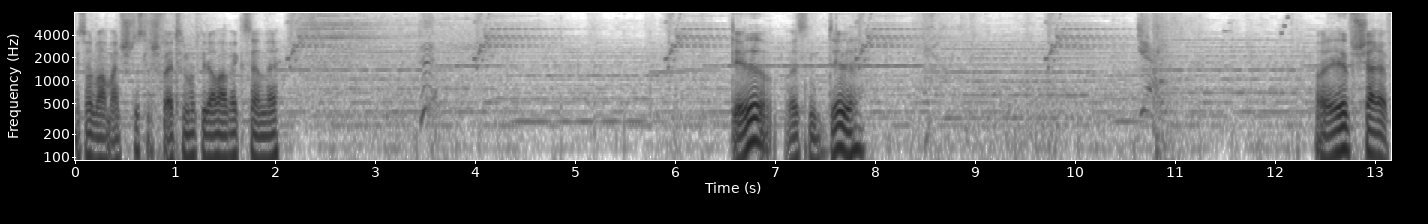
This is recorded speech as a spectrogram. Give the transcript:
Ich soll mal mein Schlüsselschwert hin und wieder mal wechseln. Ne? Dill, was ist ein Dill? Oder hilf Sheriff.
